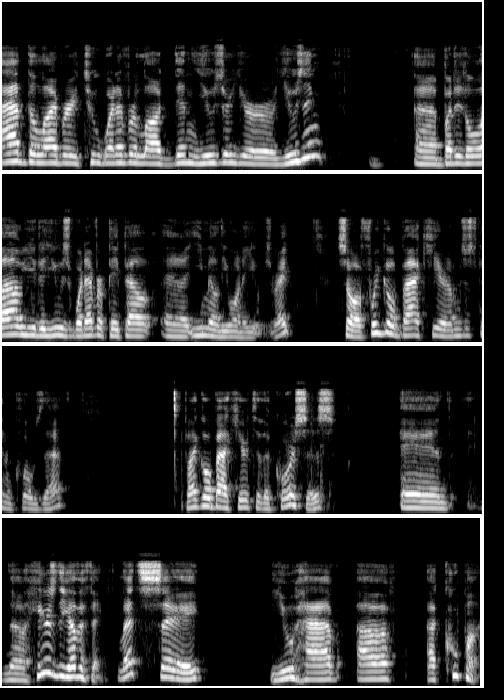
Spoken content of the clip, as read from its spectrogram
add the library to whatever logged in user you're using uh, but it'll allow you to use whatever PayPal uh, email you want to use right? So if we go back here I'm just going to close that. If I go back here to the courses and now here's the other thing. Let's say you have a, a coupon.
